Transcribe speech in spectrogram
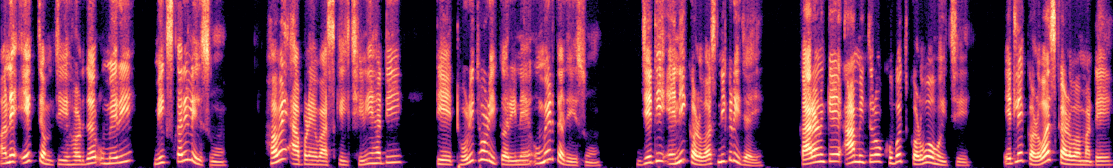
અને એક ચમચી હળદર ઉમેરી મિક્સ કરી લઈશું. હવે આપણે વાસ્કીલ છીણી હતી, તે થોડી થોડી કરીને ઉમેરતા જઈશું. જેથી એની કડવાશ નીકળી જાય. કારણ કે આ મિત્રો ખૂબ જ કડવો હોય છે. એટલે કડવાશ કાઢવા માટે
